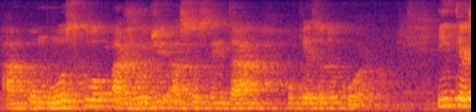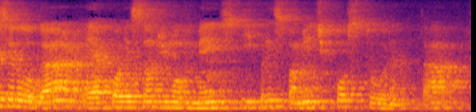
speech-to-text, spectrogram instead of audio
a, o músculo ajude a sustentar o peso do corpo. em terceiro lugar, é a correção de movimentos e principalmente postura. Tá?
